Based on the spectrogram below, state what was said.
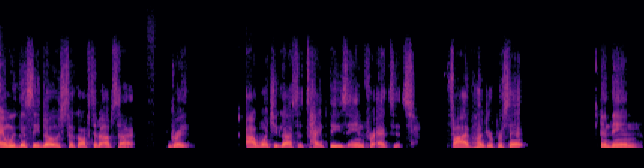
and we can see Doge took off to the upside. Great. I want you guys to type these in for exits 500% and then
